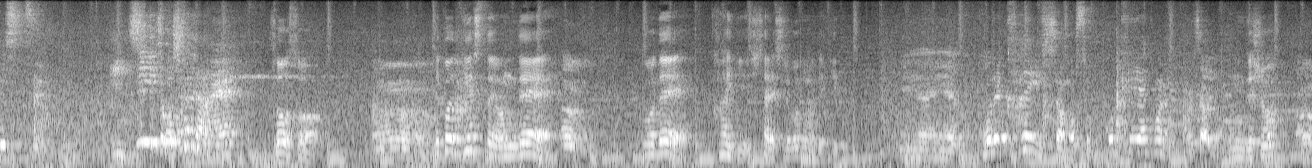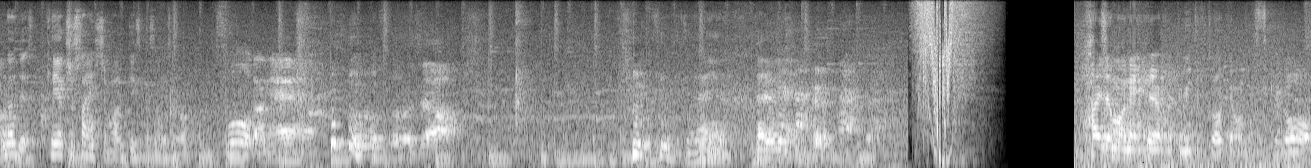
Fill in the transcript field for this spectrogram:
議室。いちいちおしゃれだね。そうそううでこれゲスト呼んでんうんここで会議したりすることもできるいやいやここで会議したらもう速攻契約まで超えちゃうようんでしょ、うんなんで契約書サインしてもらっていいですかそろそろそうだねそろそろじゃあじゃないや誰もいないはいじゃあまあね部屋こうやって見ていくわけなんですけど本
